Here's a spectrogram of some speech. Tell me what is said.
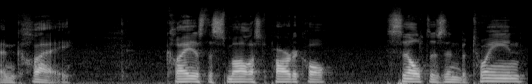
and clay. Clay is the smallest particle, silt is in between,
